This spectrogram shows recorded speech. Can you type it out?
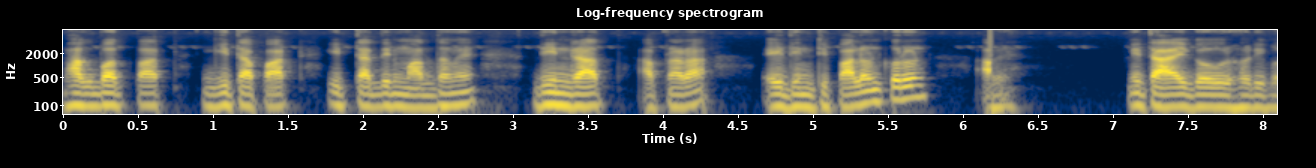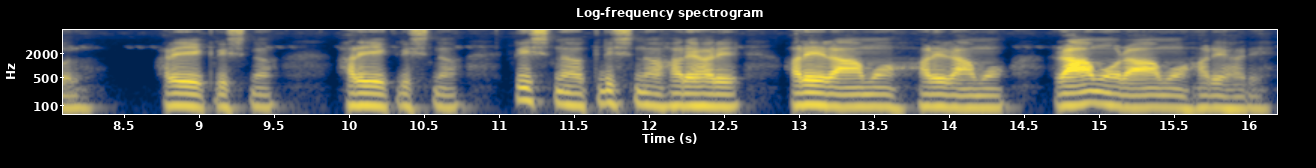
ভাগবত পাঠ, গীতা পাঠ ইত্যাদির মাধ্যমে দিনরাত আপনারা এই দিনটি পালন করুন। নিতাই গৌর হরি বল। হরে কৃষ্ণ হরে কৃষ্ণ কৃষ্ণ কৃষ্ণ, হরে হরে হরে রাম হরে রাম রাম রাম, হরে হরে।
